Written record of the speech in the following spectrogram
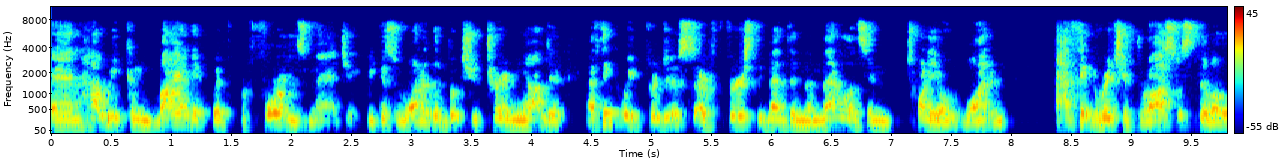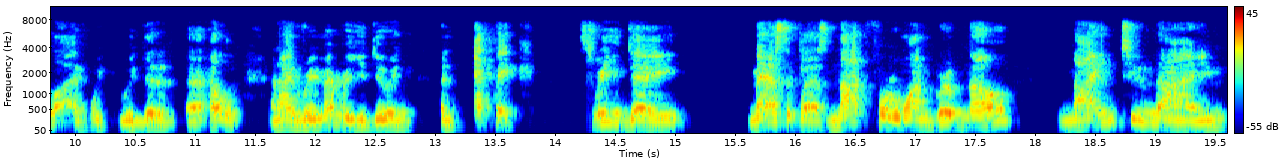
and how we combine it with performance magic. Because one of the books you turned me on to, I think we produced our first event in the Netherlands in 2001. I think Richard Ross was still alive. We, we did it uh, held, and I remember you doing an epic three day masterclass, not for one group, no, nine to nine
